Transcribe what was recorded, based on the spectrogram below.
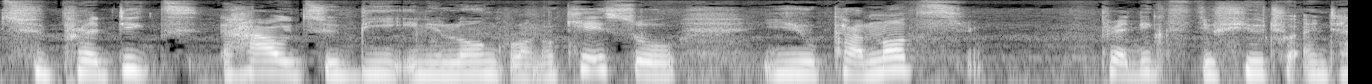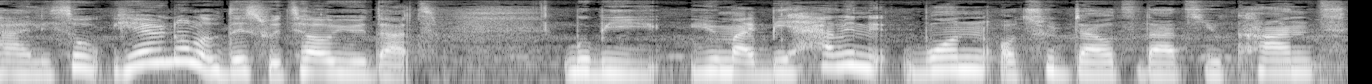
to predict how it will be in the long run okay? So you cannot predict the future entirely. So hearing all of this will tell you that will be you might be having one or two doubts that you can't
